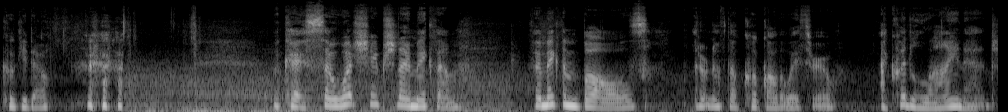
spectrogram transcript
cookie dough. okay, so what shape should I make them? If I make them balls, I don't know if they'll cook all the way through. I could line it.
